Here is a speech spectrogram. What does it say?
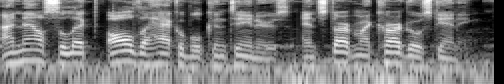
I now select all the hackable containers and start my cargo scanning.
